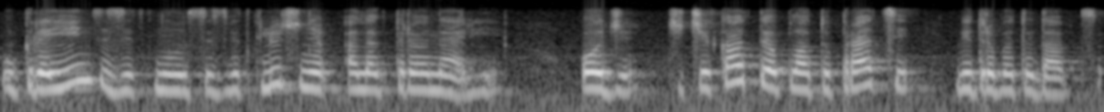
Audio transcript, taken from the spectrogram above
українці зіткнулися з відключенням електроенергії. Отже, чи чекати оплату праці від роботодавця?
